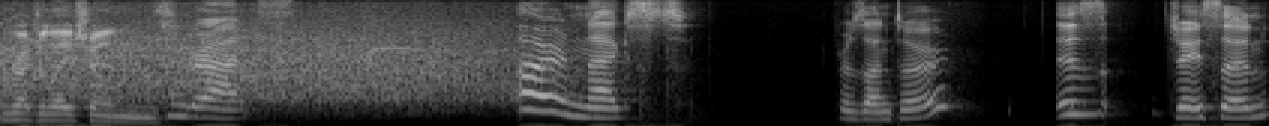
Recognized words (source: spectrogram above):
Congratulations. Congrats. Our next presenter is Jason.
